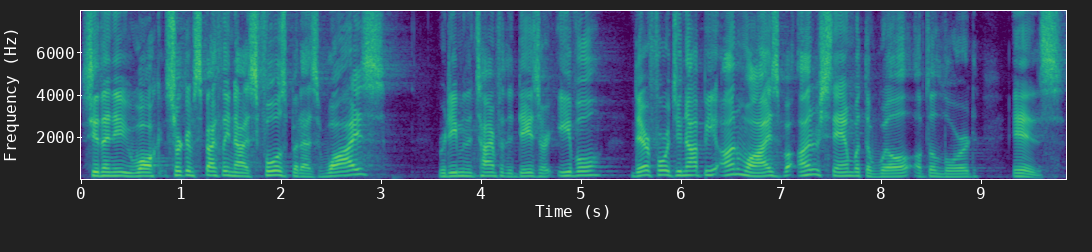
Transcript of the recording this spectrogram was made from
See, then you walk circumspectly, not as fools, but as wise, redeeming the time for the days are evil. Therefore, do not be unwise, but understand what the will of the Lord is.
